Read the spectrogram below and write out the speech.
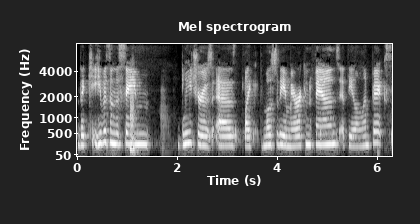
the he was in the same bleachers as like most of the American fans at the Olympics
